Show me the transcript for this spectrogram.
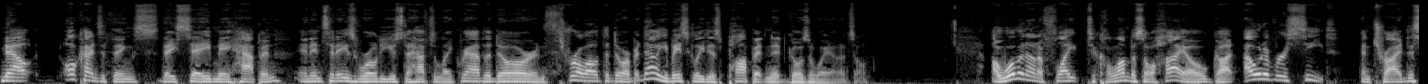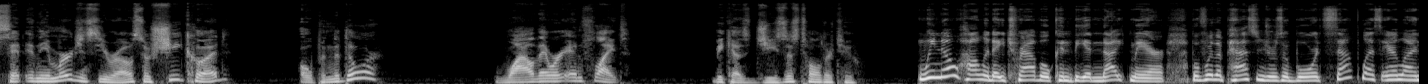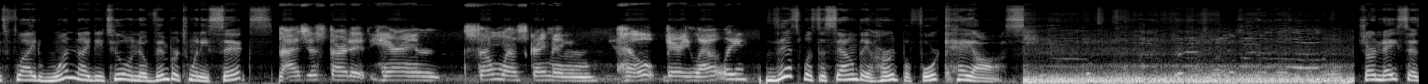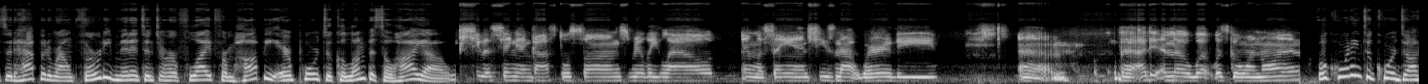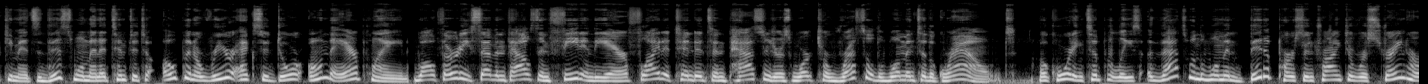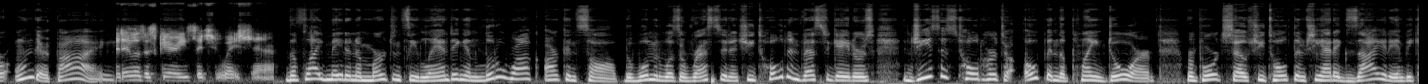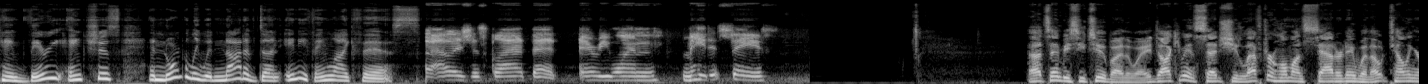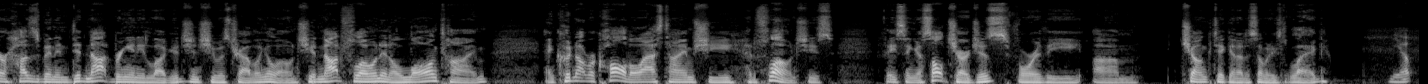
Now, all kinds of things they say may happen. And in today's world, you used to have to like grab the door and throw out the door. But now you basically just pop it and it goes away on its own. A woman on a flight to Columbus, Ohio got out of her seat and tried to sit in the emergency row so she could open the door while they were in flight because Jesus told her to. We know holiday travel can be a nightmare, but for the passengers aboard Southwest Airlines Flight 192 on November 26, I just started hearing someone screaming help very loudly. this was the sound they heard before chaos. Charnay says it happened around 30 minutes into her flight from Hobby Airport to Columbus, Ohio. She was singing gospel songs really loud and was saying she's not worthy. Um, but I didn't know what was going on. According to court documents, this woman attempted to open a rear exit door on the airplane. While 37,000 feet in the air, flight attendants and passengers worked to wrestle the woman to the ground. According to police, that's when the woman bit a person trying to restrain her on their thigh. But it was a scary situation. The flight made an emergency landing in Little Rock, Arkansas. The woman was arrested and she told investigators Jesus told her to open the plane door. Reports show she told them she had anxiety and became very anxious and normally would not have done anything like this. I was just glad that everyone made it safe. That's NBC2, by the way. Documents said she left her home on Saturday without telling her husband and did not bring any luggage, and she was traveling alone. She had not flown in a long time and could not recall the last time she had flown. She's facing assault charges for the um, chunk taken out of somebody's leg. Yep.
